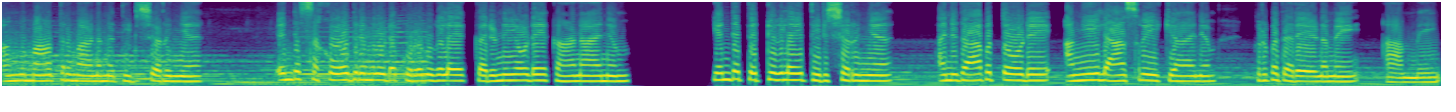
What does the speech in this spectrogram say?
അങ്ങ് മാത്രമാണെന്ന് തിരിച്ചറിഞ്ഞ് എന്റെ സഹോദരങ്ങളുടെ കുറവുകളെ കരുണയോടെ കാണാനും എന്റെ തെറ്റുകളെ തിരിച്ചറിഞ്ഞ് അനുതാപത്തോടെ അങ്ങയിൽ ആശ്രയിക്കാനും കൃപ തരയണമേ ആമേൻ.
